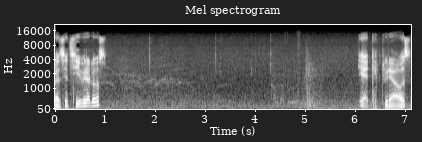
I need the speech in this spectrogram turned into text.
Was ist jetzt hier wieder los? Er deckt wieder aus.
